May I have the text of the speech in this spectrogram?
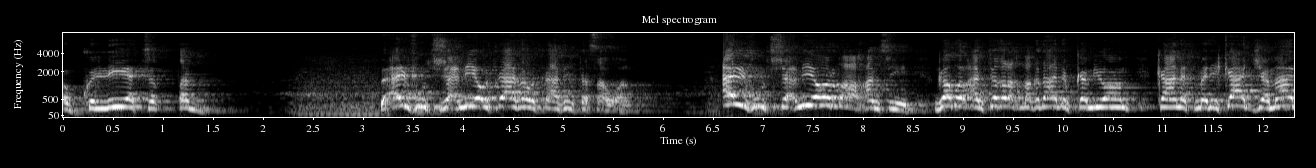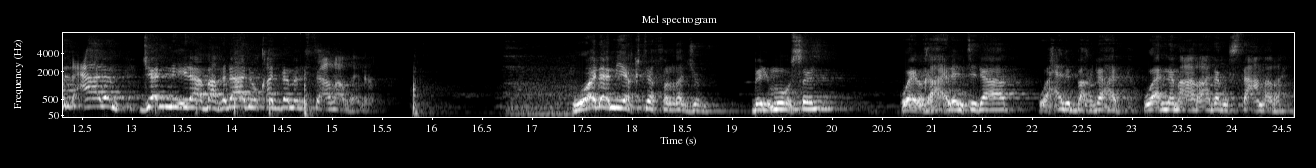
بكلية الطب. ب 1933 تصور. 1954 قبل أن تغرق بغداد بكم يوم كانت ملكات جمال العالم جن إلى بغداد وقدم الاستعراض هنا. ولم يكتف الرجل بالموصل وإلغاء الانتداب وحلب بغداد وإنما أراد مستعمرة.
